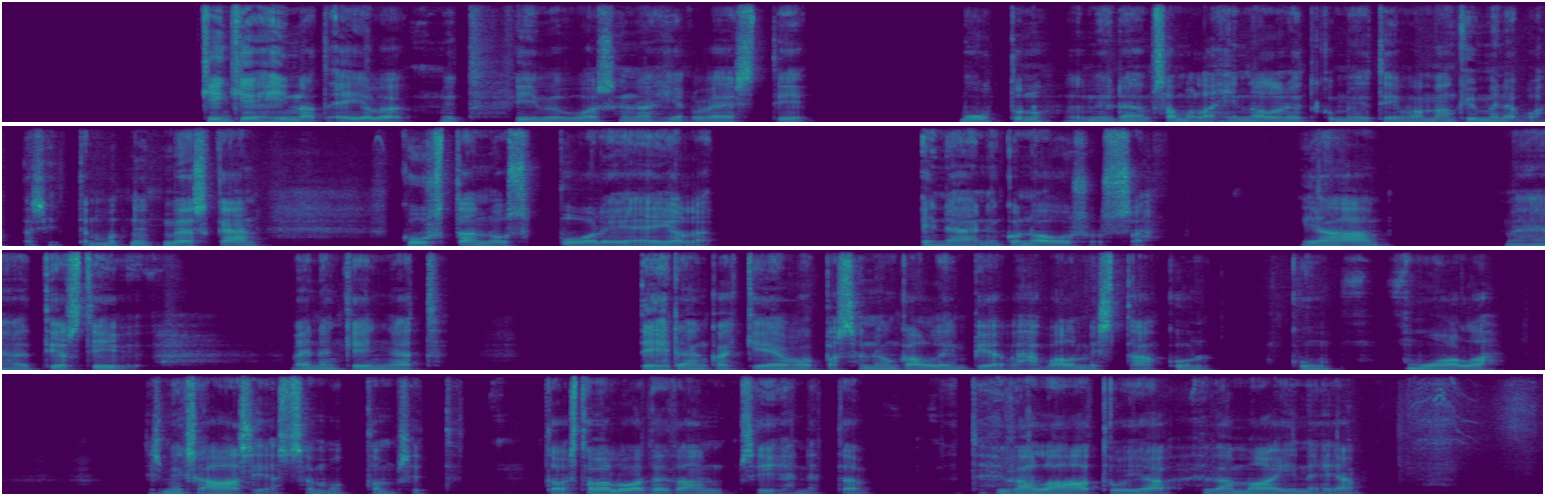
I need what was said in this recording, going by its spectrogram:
Kenkien hinnat ei ole nyt viime vuosina hirveästi muuttunut. Myydään samalla hinnalla nyt, kun myytiin varmaan kymmenen vuotta sitten, mutta nyt myöskään kustannuspuoli ei ole enää niin kuin nousussa. Ja me tietysti meidän kengät tehdään kaikki Euroopassa, ne on kalliimpia vähän valmistaa kuin, kuin muualla, esimerkiksi Aasiassa, mutta sitten toistava luotetaan siihen, että, että hyvä laatu ja hyvä maine ja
